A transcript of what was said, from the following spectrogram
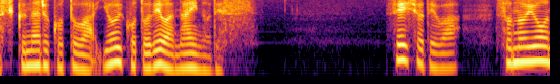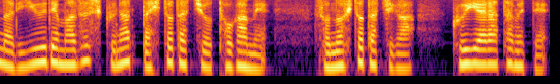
しくなることは良いことではないのです。聖書では、そのような理由で貧しくなった人たちを咎め、その人たちが悔い改めて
